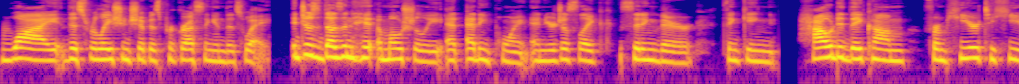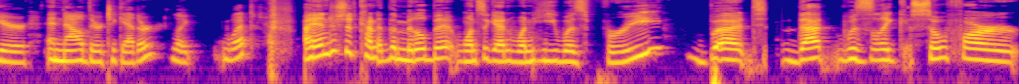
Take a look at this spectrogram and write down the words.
why this relationship is progressing in this way. It just doesn't hit emotionally at any point, and you're just like sitting there thinking, how did they come from here to here and now they're together? Like, what? I understood kind of the middle bit once again when he was free, but that was like so far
